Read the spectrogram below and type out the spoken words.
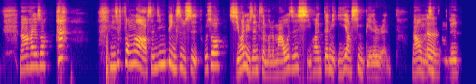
然后他就说：“哈，你是疯了，神经病是不是？”我说：“喜欢女生怎么了吗？我只是喜欢跟你一样性别的人。”然后我们就是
